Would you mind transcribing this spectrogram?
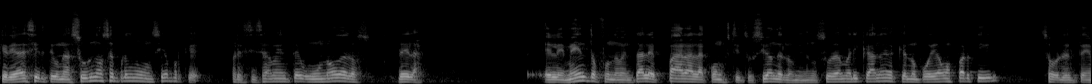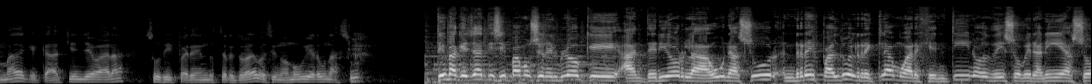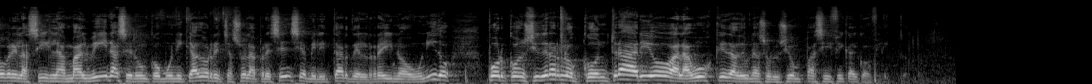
quería decirte, UNASUR no se pronuncia porque precisamente uno de los de elementos fundamentales para la constitución de la Unión Suramericana es que no podíamos partir sobre el tema de que cada quien llevara sus diferentes territoriales, porque si no, no hubiera UNASUR. Tema que ya anticipamos en el bloque anterior, la UNASUR respaldó el reclamo argentino de soberanía sobre las Islas Malvinas. En un comunicado rechazó la presencia militar del Reino Unido por considerarlo contrario a la búsqueda de una solución pacífica al conflicto.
